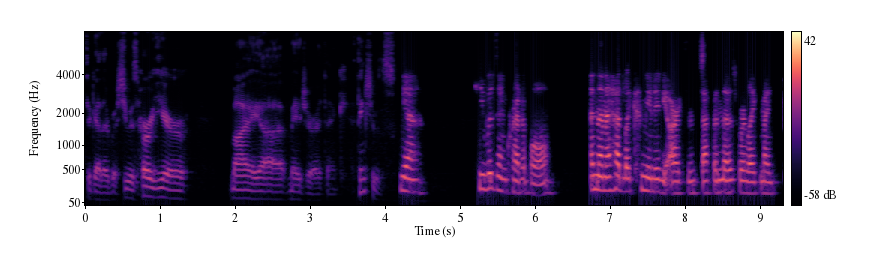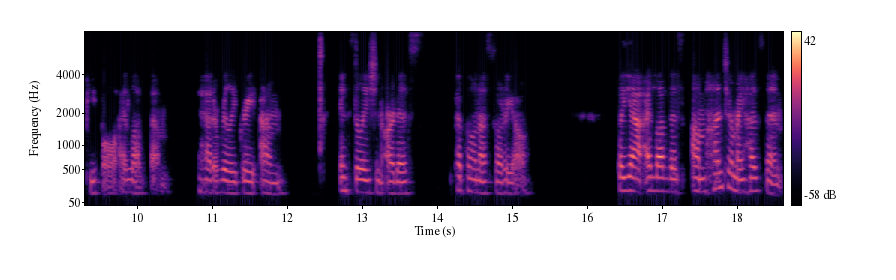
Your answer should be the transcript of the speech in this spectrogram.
together. But she was her year, my uh, major. I think. I think she was. Yeah. He was incredible. And then I had like community arts and stuff, and those were like my people. I loved them. I had a really great um installation artist, Pepón Osorio. But yeah, I love this. Um Hunter, my husband,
